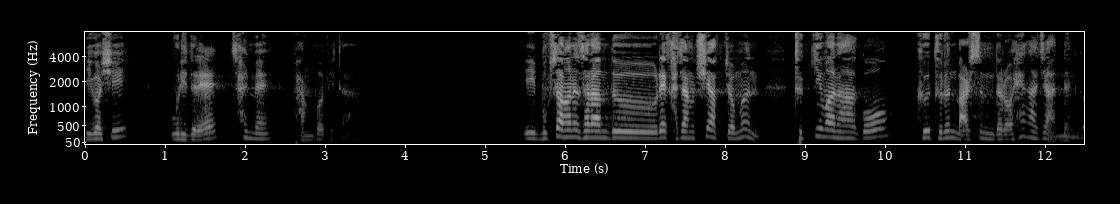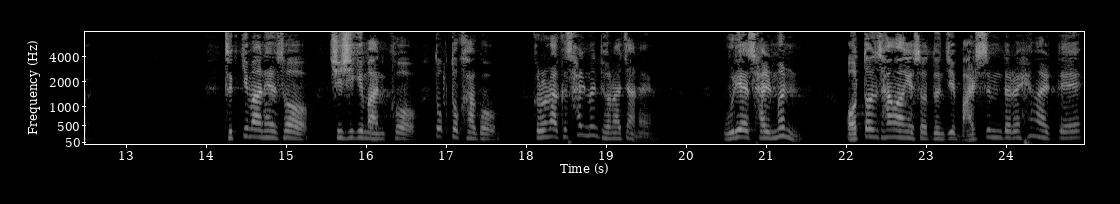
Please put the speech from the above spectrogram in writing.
이것이 우리들의 삶의 방법이다. 이 묵상하는 사람들의 가장 취약점은 듣기만 하고 그 들은 말씀대로 행하지 않는 것. 듣기만 해서 지식이 많고 똑똑하고 그러나 그 삶은 변하지 않아요. 우리의 삶은 어떤 상황에서든지 말씀대로 행할 때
